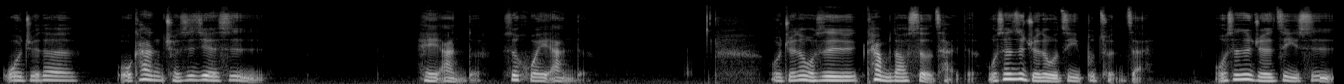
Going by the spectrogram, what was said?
我觉得我看全世界是黑暗的。是灰暗的，我觉得我是看不到色彩的，我甚至觉得我自己不存在，我甚至觉得自己是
